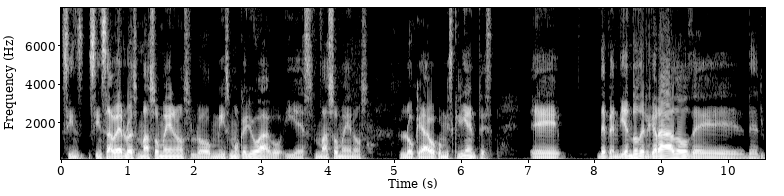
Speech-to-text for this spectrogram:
sin, saberlo es más o menos lo mismo que yo hago y es más o menos lo que hago con mis clientes. Eh, dependiendo del grado de,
